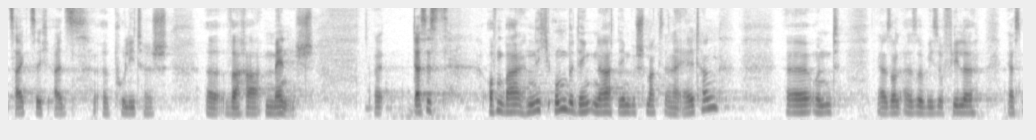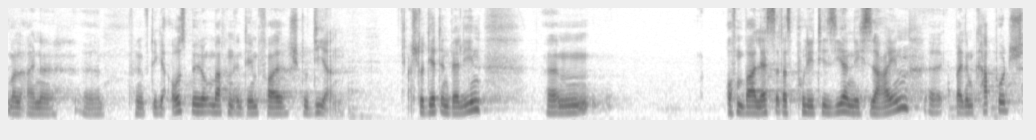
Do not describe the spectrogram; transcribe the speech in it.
zeigt sich als politisch wacher Mensch. Das ist offenbar nicht unbedingt nach dem Geschmack seiner Eltern und er soll also wie so viele erstmal eine vernünftige Ausbildung machen, in dem Fall studieren. Er studiert in Berlin ähm, offenbar lässt er das Politisieren nicht sein. Äh, bei dem Kapputsch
